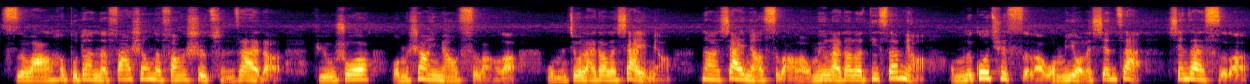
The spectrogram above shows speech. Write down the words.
死亡和不断的发生的方式存在的。比如说，我们上一秒死亡了。我们就来到了下一秒，那下一秒死亡了，我们又来到了第三秒。我们的过去死了，我们有了现在，现在死了，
